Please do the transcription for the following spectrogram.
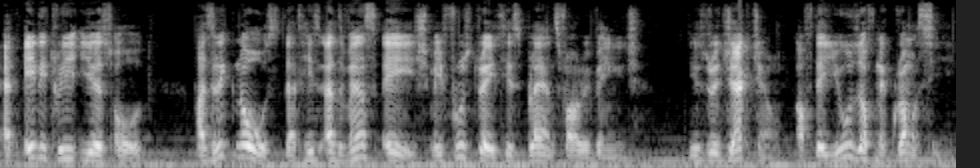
At 83 years old, Hazlik knows that his advanced age may frustrate his plans for revenge. His rejection of the use of necromancy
